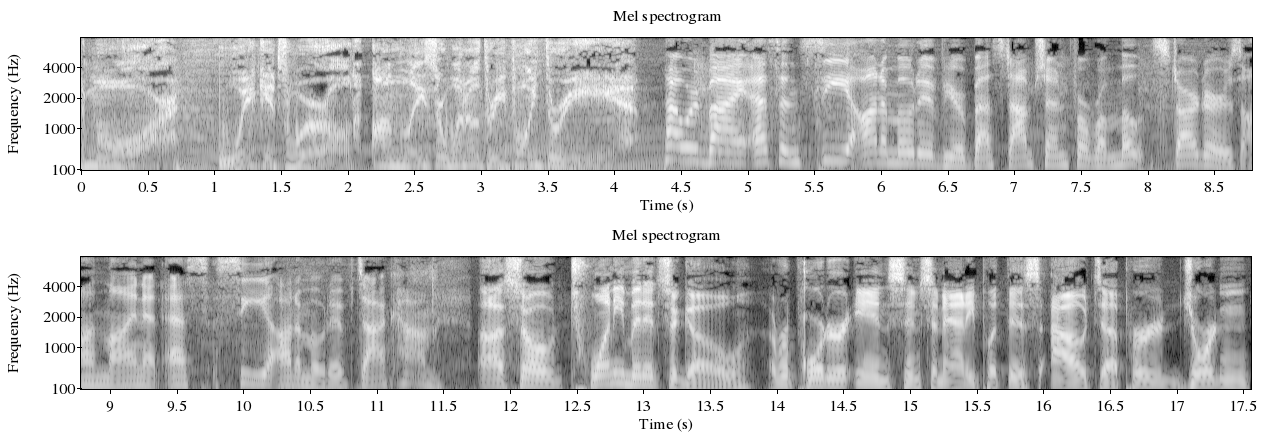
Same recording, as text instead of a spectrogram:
and more. Wicket's World on Laser 103.3. Powered by SNC Automotive, your best option for remote starters online at scautomotive.com. Uh, so, 20 minutes ago, a reporter in Cincinnati put this out uh, per Jordan.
